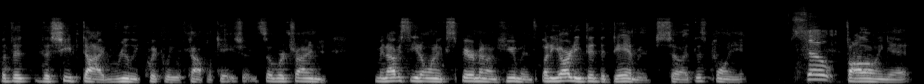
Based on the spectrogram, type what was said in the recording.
but the the sheep died really quickly with complications. So we're trying i mean obviously you don't want to experiment on humans but he already did the damage. So at this point So following it.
